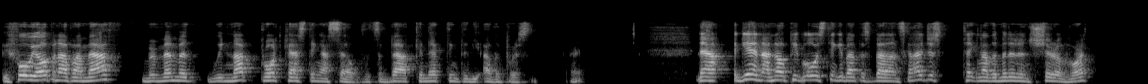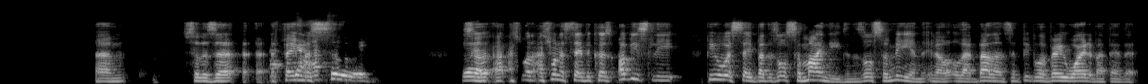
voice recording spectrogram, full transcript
Before we open up our mouth, remember we're not broadcasting ourselves. It's about connecting to the other person. Right. Now, again, I know people always think about this balance. Can I just take another minute and share a word? Um, so there's a, a, a famous. Yeah, absolutely. So I just want I just want to say because obviously people always say, but there's also my needs and there's also me and you know all that balance, and people are very worried about that. that.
